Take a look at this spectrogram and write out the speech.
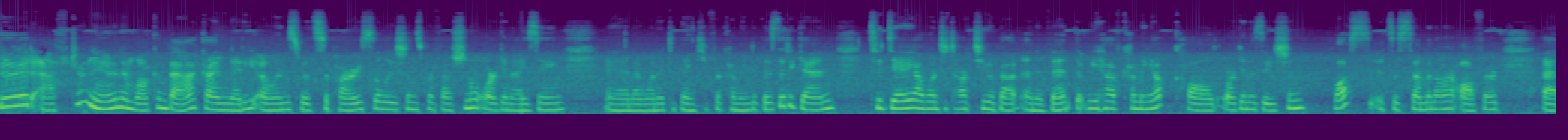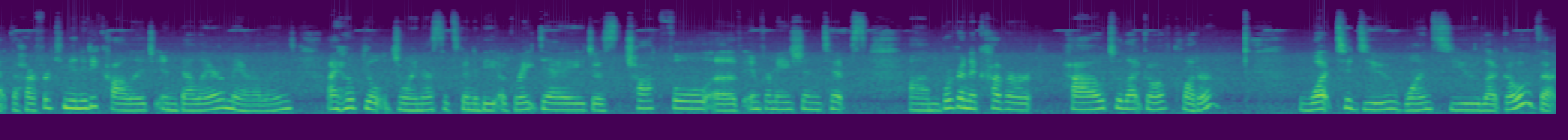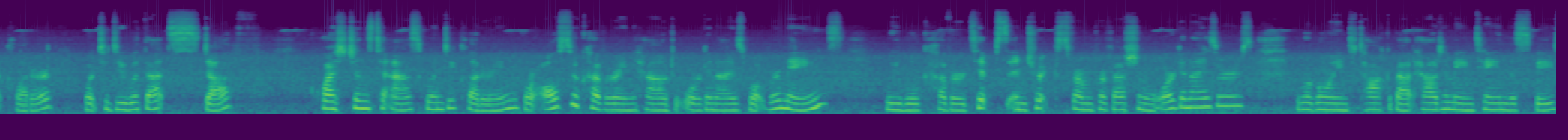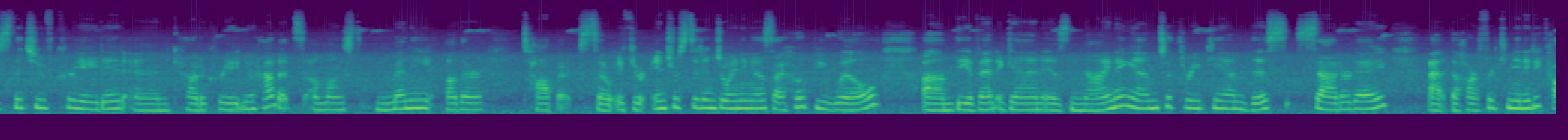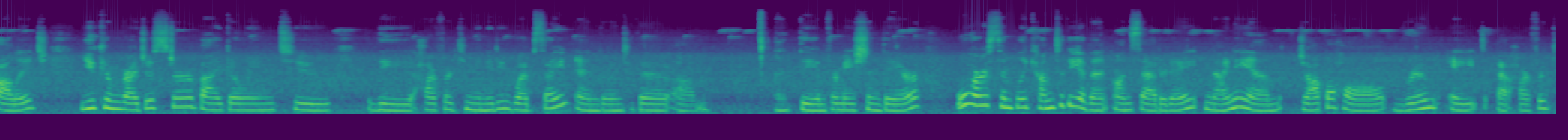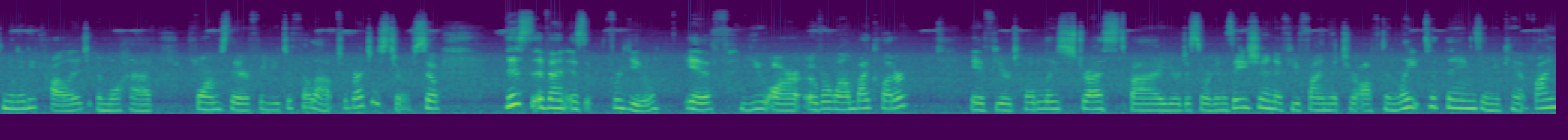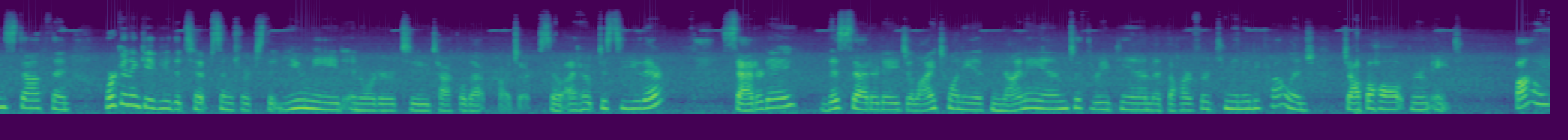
Good afternoon and welcome back. I'm Nettie Owens with Sappari Solutions Professional Organizing and I wanted to thank you for coming to visit again. Today I want to talk to you about an event that we have coming up called Organization Plus. It's a seminar offered at the Harford Community College in Bel Air, Maryland. I hope you'll join us. It's going to be a great day, just chock full of information, tips. Um, we're going to cover how to let go of clutter what to do once you let go of that clutter, what to do with that stuff, questions to ask when decluttering. We're also covering how to organize what remains. We will cover tips and tricks from professional organizers. We're going to talk about how to maintain the space that you've created and how to create new habits, amongst many other topics. So if you're interested in joining us, I hope you will. Um, the event again is 9 a.m. to 3 p.m. this Saturday at the Harford Community College. You can register by going to the Harford Community website and going to the, um, the information there or simply come to the event on Saturday, 9 a.m., Joppa Hall, room 8 at Harford Community College, and we'll have forms there for you to fill out to register. So this event is for you if you are overwhelmed by clutter, if you're totally stressed by your disorganization, if you find that you're often late to things and you can't find stuff, then we're going to give you the tips and tricks that you need in order to tackle that project. So I hope to see you there. Saturday, this Saturday, July 20th, 9 a.m. to 3 p.m. at the Harford Community College, Joppa Hall, room 8. Bye!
